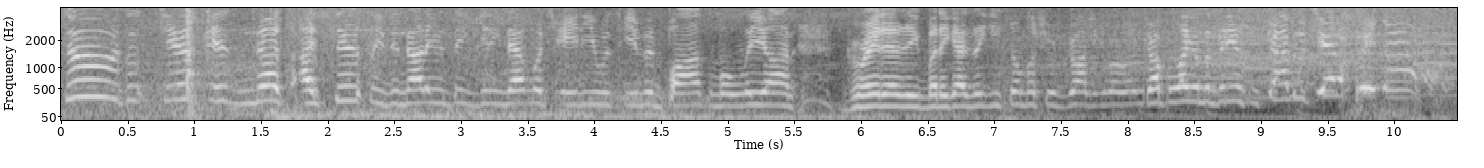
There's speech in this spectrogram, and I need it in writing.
Dude, this gym is nuts. I seriously did not even think getting that much AD was even possible. Leon, great editing, buddy. Guys, thank you so much for watching. Drop a like on the video, subscribe to the channel. Peace out!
